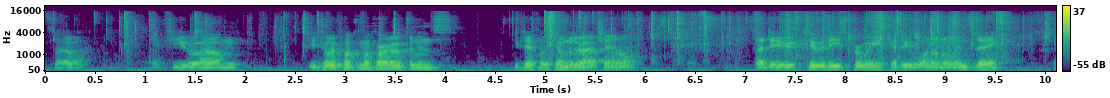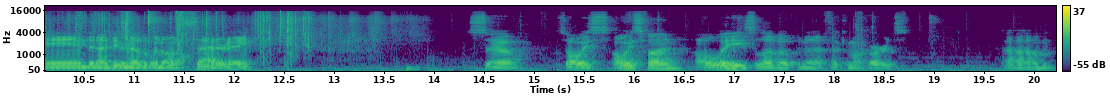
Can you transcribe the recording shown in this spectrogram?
So, if you, um, if you enjoy Pokemon card openings, you've definitely come to the right channel. So I do two of these per week. I do one on a Wednesday, and then I do another one on Saturday. So it's always always fun. Always love opening up Pokemon cards. Um,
